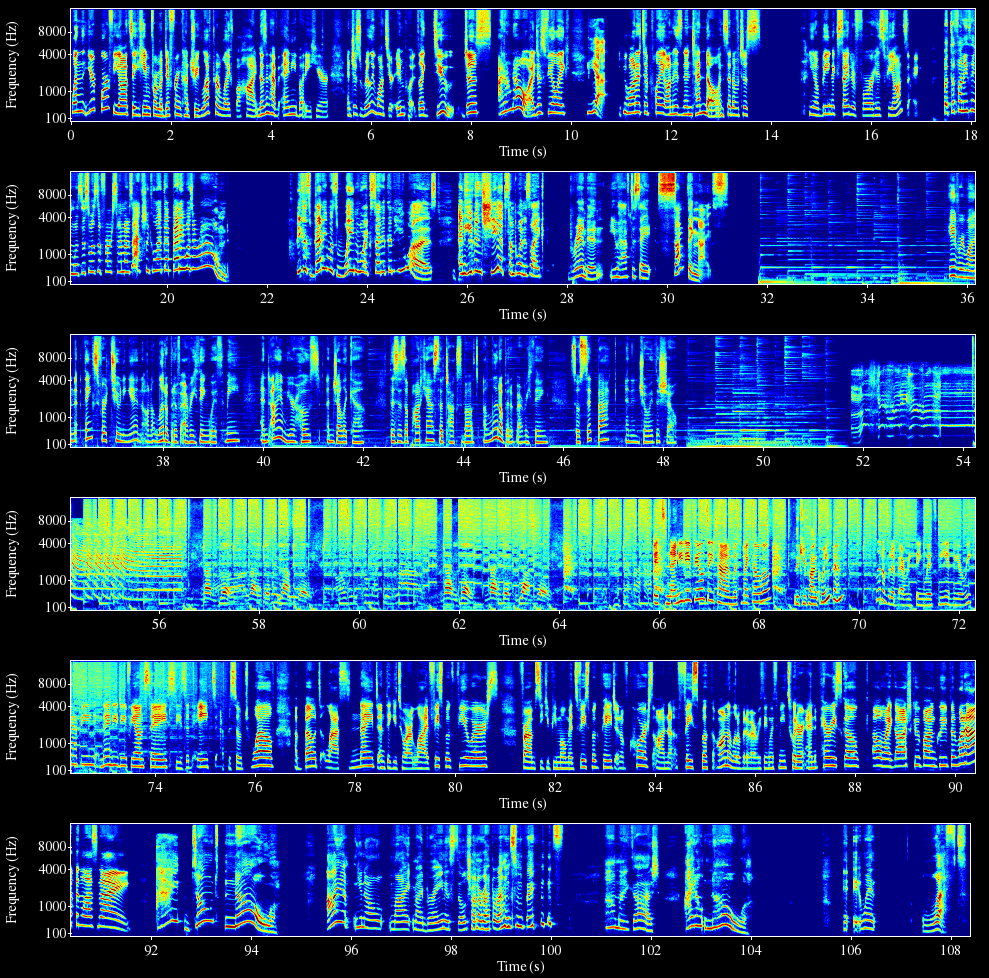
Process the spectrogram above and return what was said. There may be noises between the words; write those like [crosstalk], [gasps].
when your poor fiance came from a different country, left her life behind, doesn't have anybody here, and just really wants your input. Like, dude, just I don't know. I just feel like yeah, he wanted to play on his Nintendo instead of just you know being excited for his fiance. But the funny thing was, this was the first time I was actually glad that Betty was around because Betty was way more excited than he was. And even she at some point is like, Brandon, you have to say something nice. Hey everyone, thanks for tuning in on a little bit of everything with me, and I am your host, Angelica. This is a podcast that talks about a little bit of everything, so sit back and enjoy the show. Days, 90 days Beyonce. Oh, we come at you live. 90 days, 90 days Beyonce. it's 90 Day Fiance time with my co-host, the Coupon Queen Pin. A little bit of everything with me, and we are recapping 90 Day Fiance season 8, episode 12, about last night. And thank you to our live Facebook viewers from CQP Moments Facebook page, and of course on Facebook on a little bit of everything with me, Twitter and Periscope. Oh my gosh, Coupon Queen Pin, what happened last night? I don't know. I am, you know, my my brain is still trying to wrap around [laughs] some things. oh my gosh. I don't know. It, it went left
